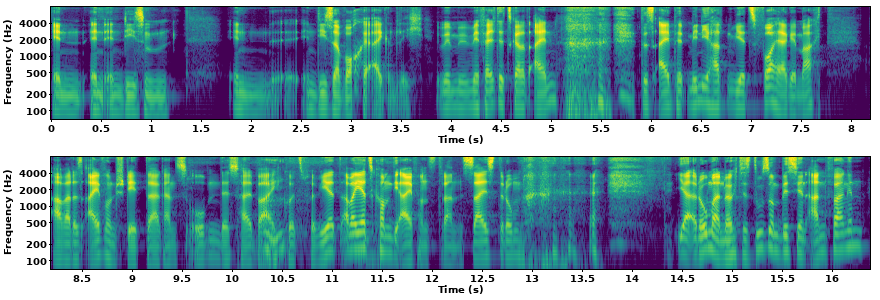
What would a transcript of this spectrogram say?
in, in, in diesem in, in dieser Woche eigentlich. Mir, fällt jetzt gerade ein, das iPad Mini hatten wir jetzt vorher gemacht, aber das iPhone steht da ganz oben, deshalb war mhm. ich kurz verwirrt. Aber jetzt kommen die iPhones dran, sei es drum. ja, Roman, möchtest du so ein bisschen anfangen?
